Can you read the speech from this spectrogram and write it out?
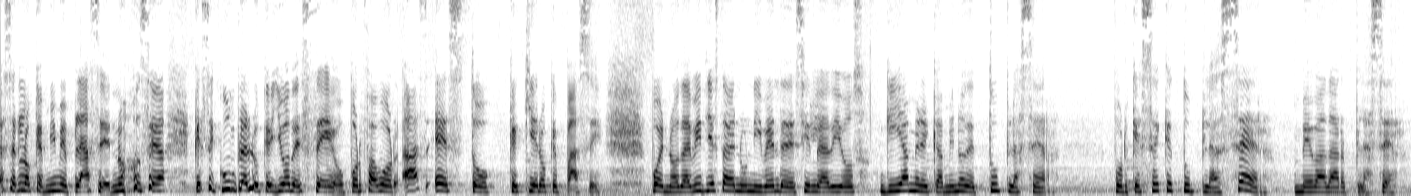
hacer lo que a mí me place, ¿no? O sea, que se cumpla lo que yo deseo. Por favor, haz esto que quiero que pase. Bueno, David ya estaba en un nivel de decirle a Dios, guíame en el camino de tu placer, porque sé que tu placer me va a dar placer.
